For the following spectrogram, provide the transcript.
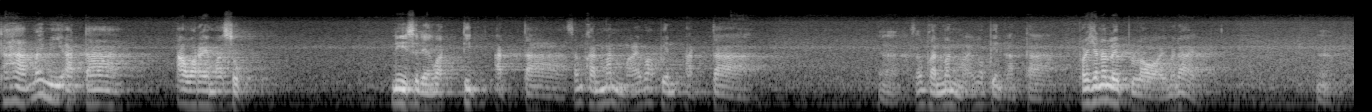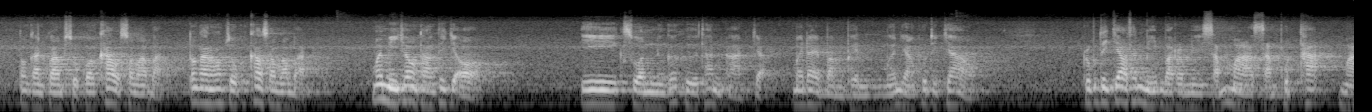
ถ้าหากไม่มีอัตตาเอาอะไรมาสุข นี่แสดงว่าติดอัตตาสำคัญมั่นหมายว่าเป็นอัตตาสำคัญมั่นหมายว่าเป็นอัตตา เพราะฉะนั้นเลยปล่อยไม่ได้ต้องการความสุขก็เข้าสมาบัติ ต้องการความสุขก็เข้าสมาบัติ ไม่มีช่องทางที่จะออก อีกส่วนหนึ่งก็คือท่านอาจจะไม่ได้บำเพ็ญเหมือนอย่างพุทธเจ้า ระพุทธเจ้าท่านมีบารมีสัมมาสัมพุทธะมา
